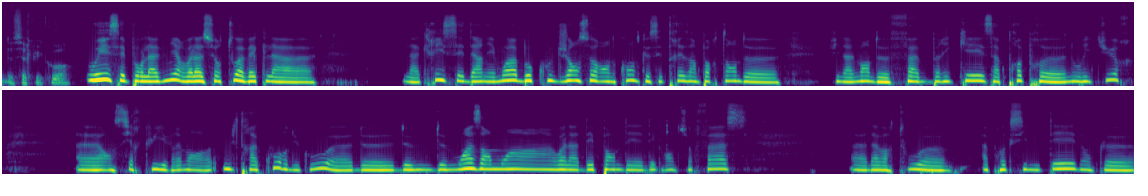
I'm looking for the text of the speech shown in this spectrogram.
de circuit court. Oui, c'est pour l'avenir. Voilà, surtout avec la, la crise ces derniers mois, beaucoup de gens se rendent compte que c'est très important de finalement de fabriquer sa propre nourriture euh, en circuit vraiment ultra court du coup, euh, de, moins en moins voilà dépendre des, des grandes surfaces euh, d'avoir tout euh, à proximité. Donc, euh,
